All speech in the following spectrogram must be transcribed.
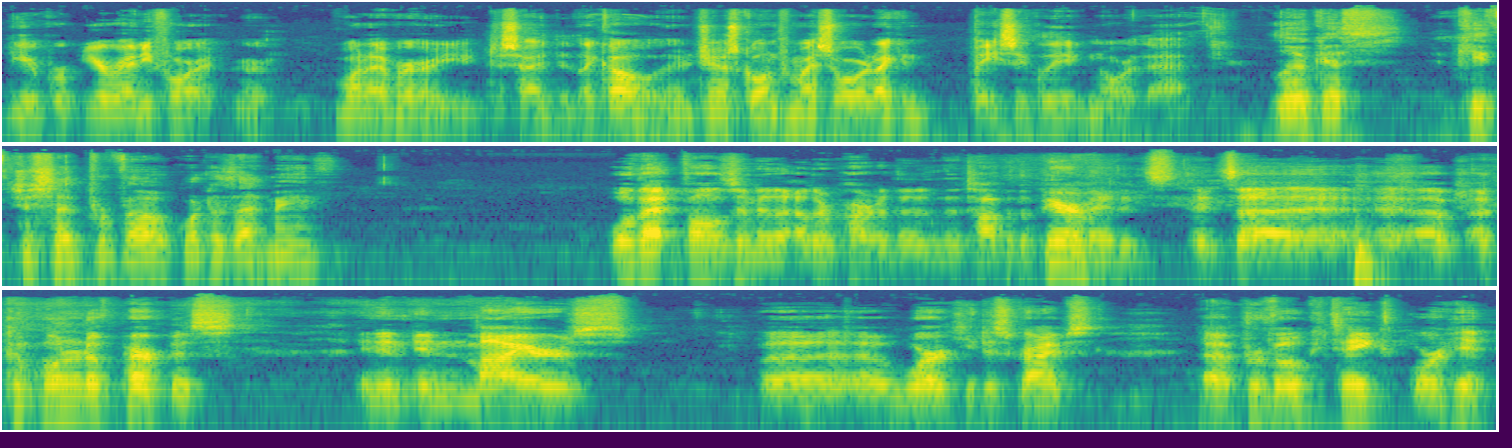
you're you're ready for it or whatever. You decide that like, oh, they're just going for my sword. I can basically ignore that. Lucas, Keith just said provoke. What does that mean? Well, that falls into the other part of the, the top of the pyramid. It's it's a, a, a component of purpose. And in, in Meyer's uh, uh, work, he describes uh, provoke, take, or hit.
